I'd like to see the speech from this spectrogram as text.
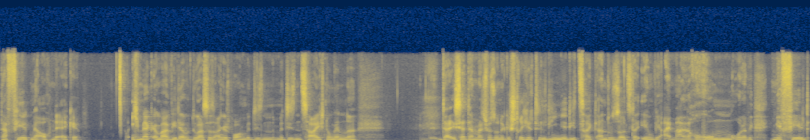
da fehlt mir auch eine Ecke. Ich merke immer wieder, du hast es angesprochen mit diesen, mit diesen Zeichnungen, ne? da ist ja dann manchmal so eine gestrichelte Linie, die zeigt an, du sollst da irgendwie einmal rum oder wie. Mir fehlt,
